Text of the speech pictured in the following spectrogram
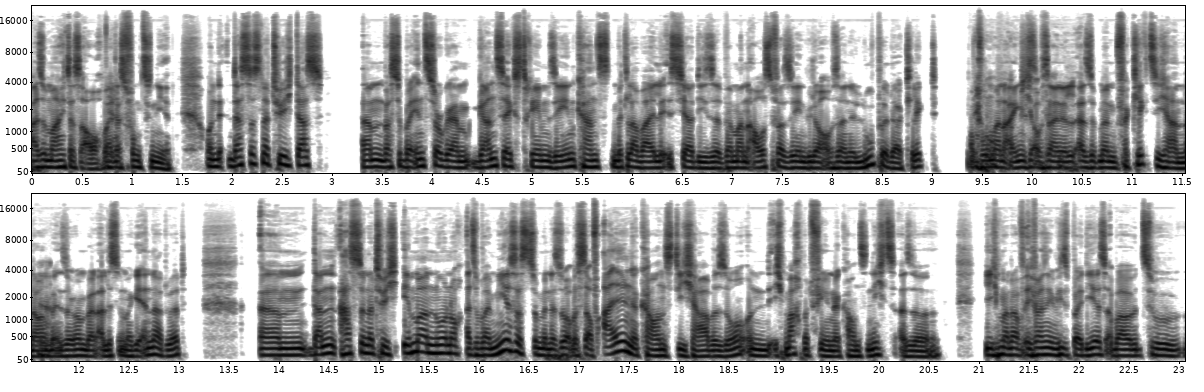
also mache ich das auch, weil ja. das funktioniert. Und das ist natürlich das, ähm, was du bei Instagram ganz extrem sehen kannst, mittlerweile ist ja diese, wenn man aus Versehen wieder auf seine Lupe da klickt, obwohl man eigentlich auf seine, also man verklickt sich ja andauernd ja. bei Instagram, weil alles immer geändert wird. Ähm, dann hast du natürlich immer nur noch, also bei mir ist das zumindest so, aber es ist auf allen Accounts, die ich habe, so und ich mache mit vielen Accounts nichts. Also gehe ich mal auf, ich weiß nicht, wie es bei dir ist, aber zu,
